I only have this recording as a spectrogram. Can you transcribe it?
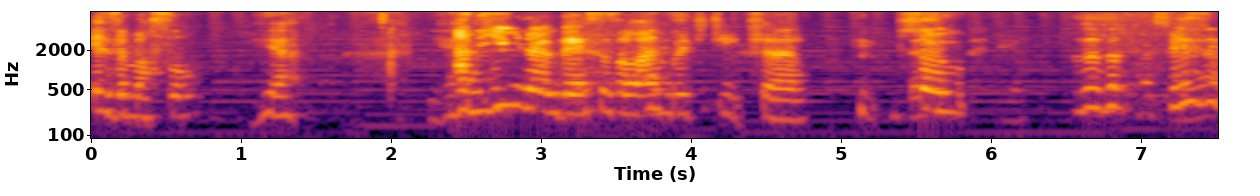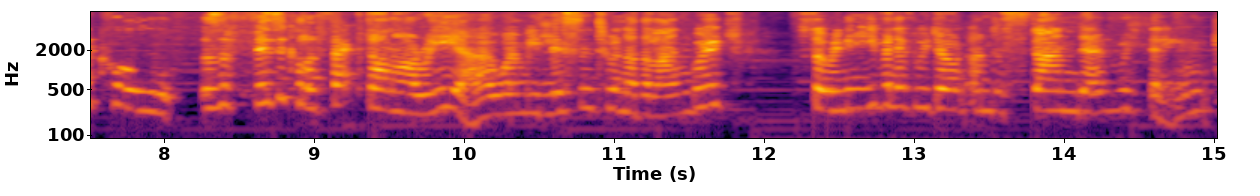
is a muscle. Yeah. And you know this as a language teacher. so there's a physical there's a physical effect on our ear when we listen to another language. So in, even if we don't understand everything,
